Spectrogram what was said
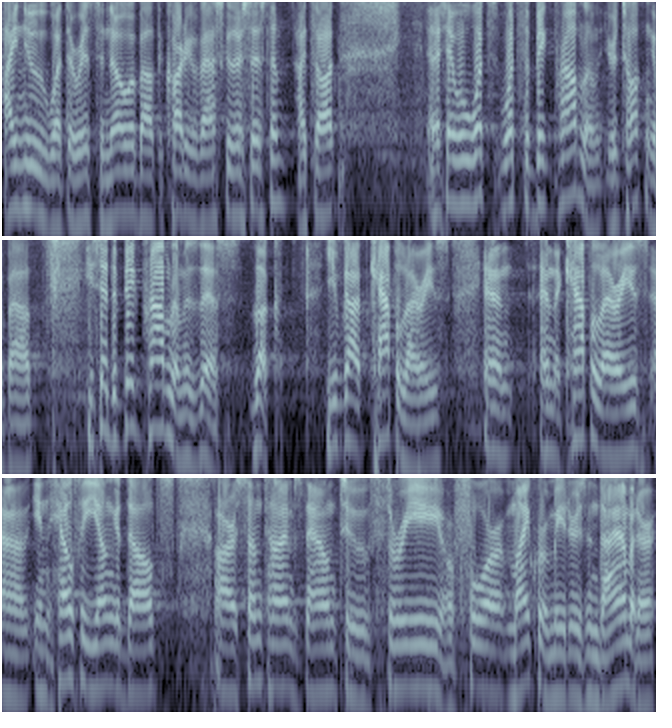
I knew what there is to know about the cardiovascular system. I thought, and I said, well, what's, what's the big problem you're talking about? He said, the big problem is this. Look, you've got capillaries, and, and the capillaries uh, in healthy young adults are sometimes down to three or four micrometers in diameter.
